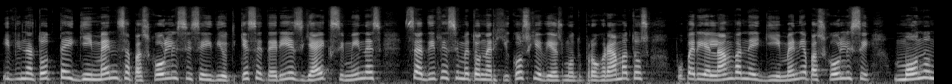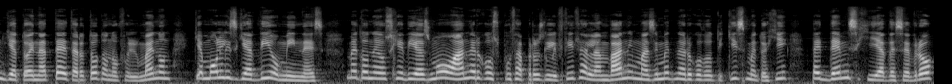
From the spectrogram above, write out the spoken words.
η δυνατότητα εγγυημένης απασχόλησης σε ιδιωτικές εταιρείες για 6 μήνες, σε αντίθεση με τον αρχικό σχεδιασμό του προγράμματος, που περιελάμβανε εγγυημένη απασχόληση μόνο για το 1 τέταρτο των ωφελουμένων και μόλις για 2 μήνες. Με τον νέο σχεδιασμό, ο άνεργος που θα προσληφθεί θα λαμβάνει μαζί με την εργοδοτική συμμετοχή 5.500 ευρώ,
